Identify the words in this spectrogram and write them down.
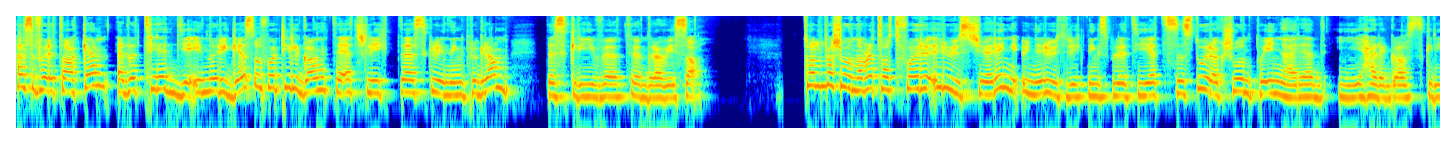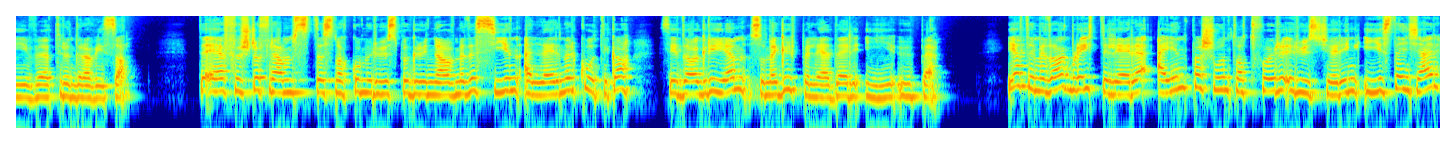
Helseforetaket er det tredje i Norge som får tilgang til et slikt screeningprogram. Det skriver Trønderavisa. Tolv personer ble tatt for ruskjøring under utrykningspolitiets storaksjon på Innherred i helga, skriver Trønderavisa. Det er først og fremst snakk om rus pga. medisin eller narkotika, sier Dag Ryen, som er gruppeleder i UP. I ettermiddag ble ytterligere én person tatt for ruskjøring i Steinkjer.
